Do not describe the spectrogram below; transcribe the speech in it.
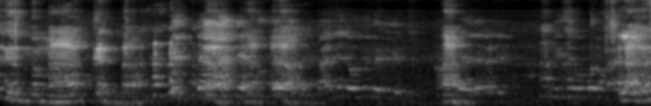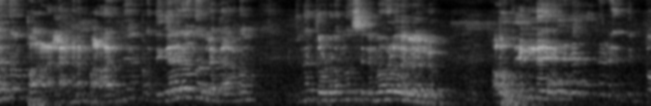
അങ്ങനെയൊന്നും ആക്കണ്ട അല്ല അങ്ങനെയൊന്നും അല്ല അങ്ങനെ പറഞ്ഞ പ്രതികാരമൊന്നുമില്ല. കാരണം ഇതിനെ തുടർന്ന് സിനിമകൾ വരുമല്ലോ. അപ്പൊ പിന്നെ ഇപ്പൊ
